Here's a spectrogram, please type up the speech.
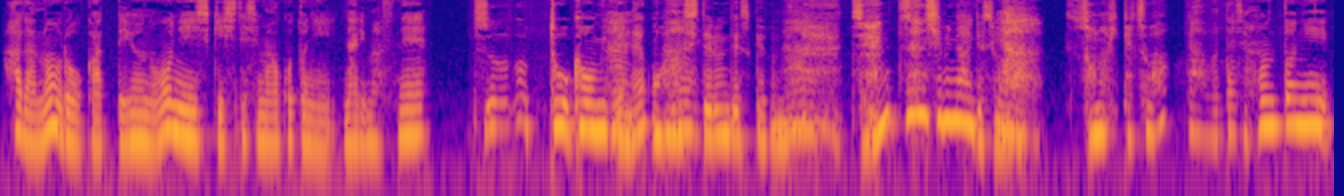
肌の老化っていうのを認識してしまうことになりますね。ずっとお顔見てね、はい、お話してるんですけどね、はい、全然染みないですよね。その秘訣は？いや、私本当に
